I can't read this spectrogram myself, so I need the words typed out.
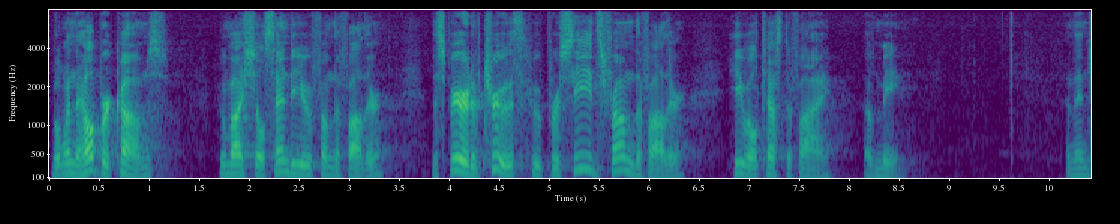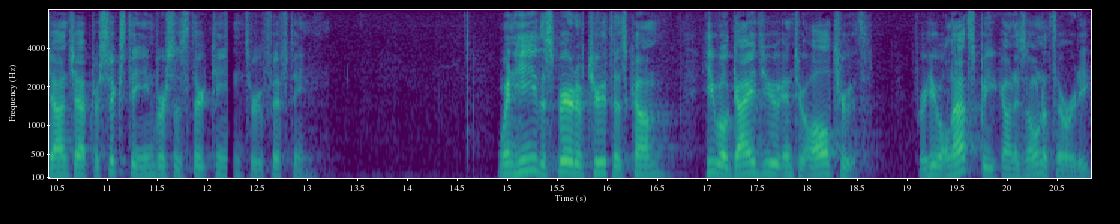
But when the Helper comes, whom I shall send to you from the Father, the Spirit of truth, who proceeds from the Father, he will testify of me. And then John chapter 16, verses 13 through 15. When he, the Spirit of truth, has come, he will guide you into all truth. For he will not speak on his own authority,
